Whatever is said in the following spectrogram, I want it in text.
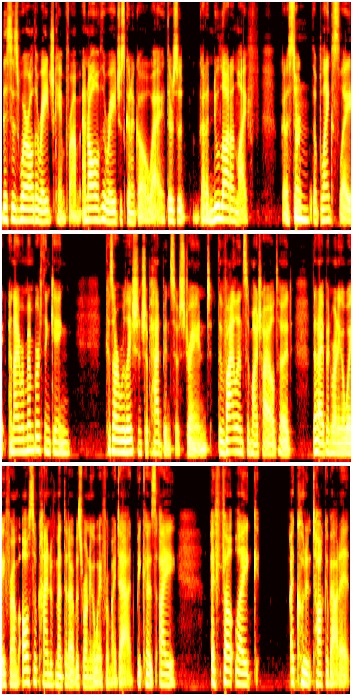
this is where all the rage came from, and all of the rage is going to go away. There's a got a new lot on life. I'm going to start hmm. with a blank slate. And I remember thinking, because our relationship had been so strained. The violence of my childhood that I had been running away from also kind of meant that I was running away from my dad because I I felt like I couldn't talk about it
